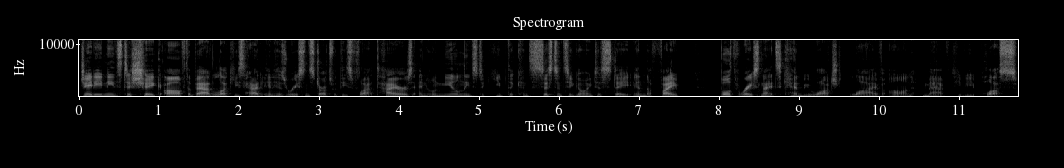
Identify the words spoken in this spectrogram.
JD needs to shake off the bad luck he's had in his recent starts with these flat tires, and O'Neal needs to keep the consistency going to stay in the fight. Both race nights can be watched live on MAV TV Plus.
